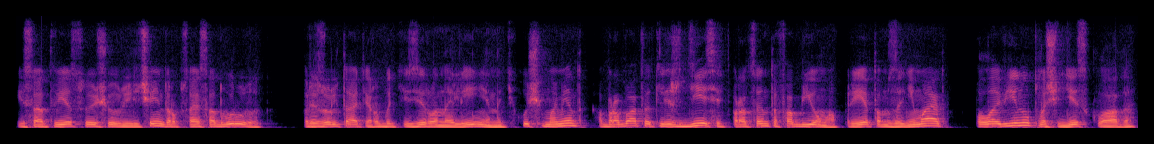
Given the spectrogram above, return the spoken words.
и соответствующее увеличение дропсайз отгрузок. В результате роботизированная линия на текущий момент обрабатывает лишь 10% объема, при этом занимает половину площадей склада,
